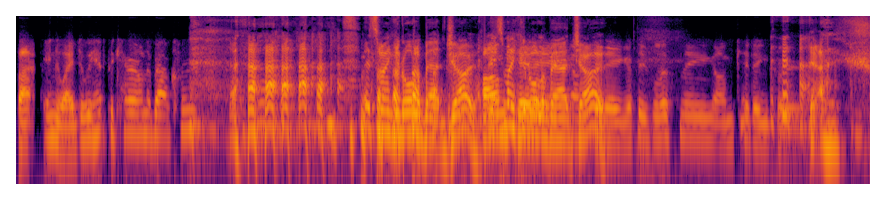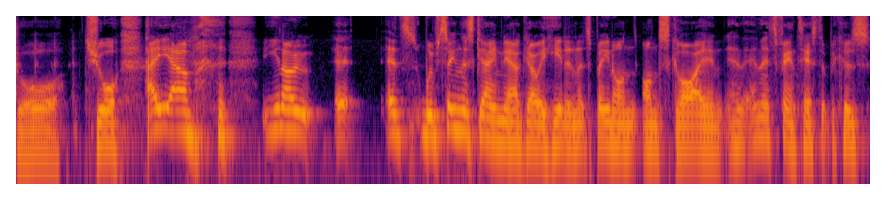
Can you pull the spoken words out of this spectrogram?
But anyway, do we have to carry on about Chris? Let's make it all about Joe. Let's I'm make kidding, it all about I'm Joe. Kidding. If he's listening, I'm kidding, Cruz. Yeah, sure, sure. Hey, um, you know. It, it's we've seen this game now go ahead, and it's been on, on Sky, and, and, and that's fantastic because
